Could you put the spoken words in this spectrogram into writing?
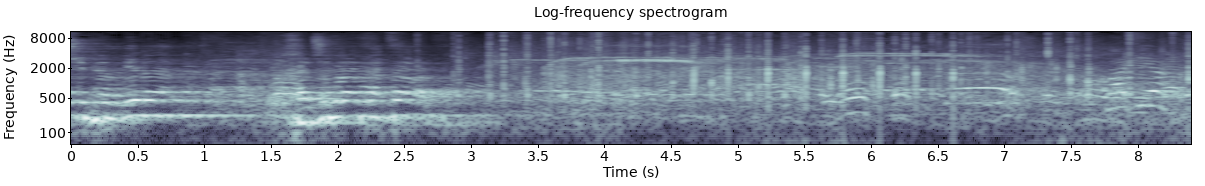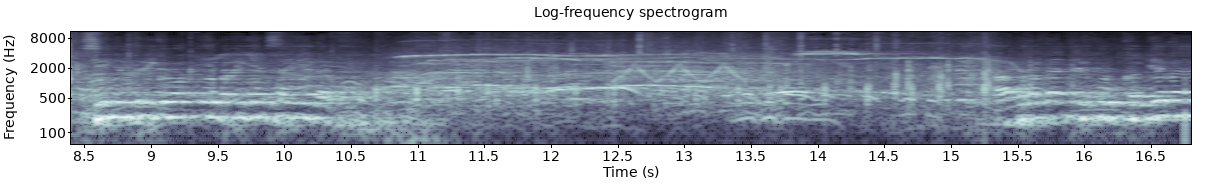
чемпион мира Хаджимурат Хацалов. В синем трико Ибрагим Саидов. Обладатель Кубка мира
